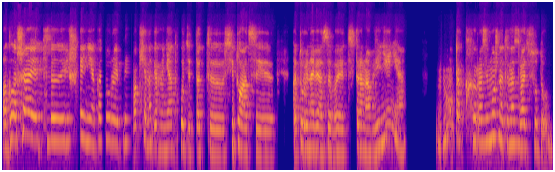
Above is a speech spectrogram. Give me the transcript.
оглашает э, решение, которое вообще, наверное, не отходит от э, ситуации, которую навязывает страна обвинения, ну так разве можно это назвать судом?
